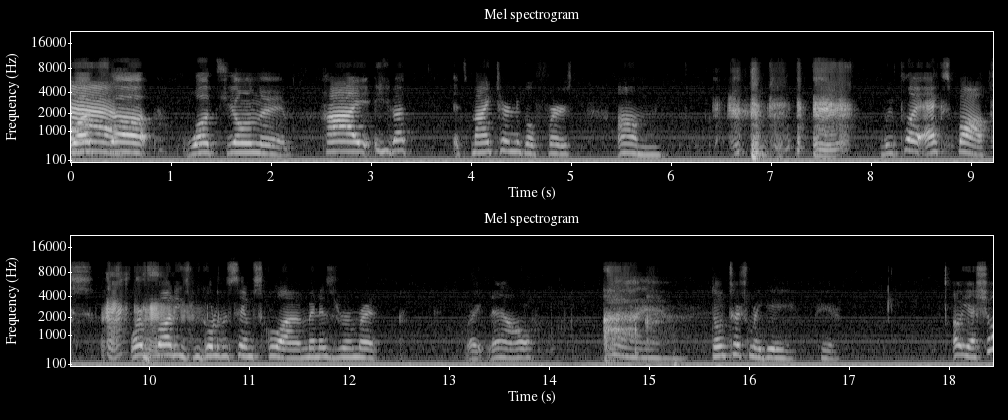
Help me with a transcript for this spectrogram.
What's up? What's your name? Hi, you got. It's my turn to go first. Um, we play Xbox. We're buddies. We go to the same school. I'm in his room right, right now. Ah, don't touch my gay hair. Oh yeah, show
